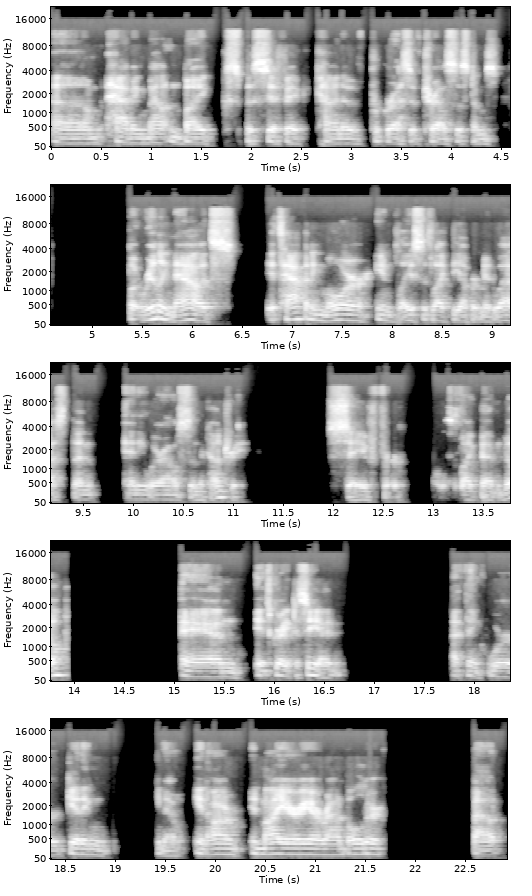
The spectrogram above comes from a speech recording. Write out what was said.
um, having mountain bike specific kind of progressive trail systems. But really now it's it's happening more in places like the upper Midwest than anywhere else in the country, save for like Bentonville. And it's great to see. I, I think we're getting, you know, in our in my area around Boulder, about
